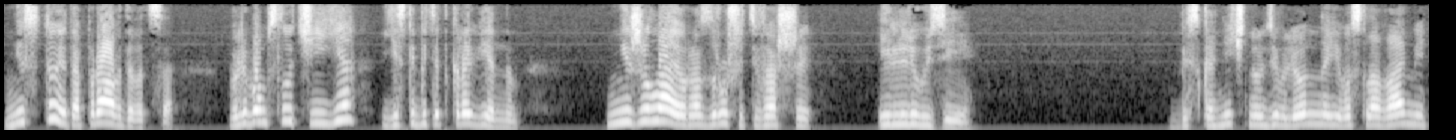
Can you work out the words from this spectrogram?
Не стоит оправдываться. В любом случае я, если быть откровенным, не желаю разрушить ваши иллюзии. Бесконечно удивленная его словами,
